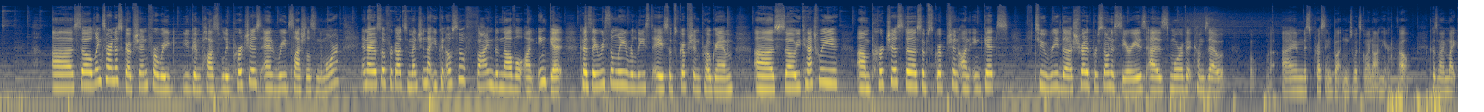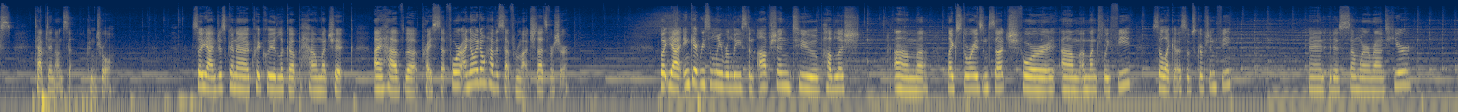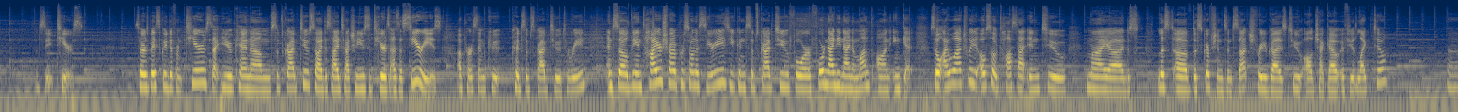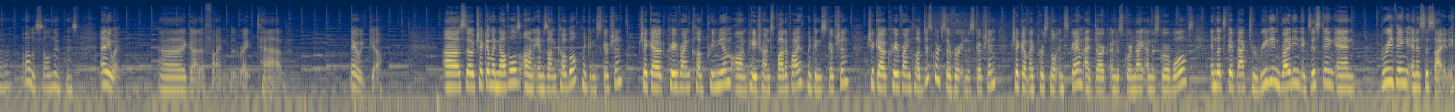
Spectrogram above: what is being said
Uh, so links are in the description for where you, you can possibly purchase and read slash listen to more. And I also forgot to mention that you can also find the novel on Inkitt because they recently released a subscription program. Uh, so you can actually um, purchase the subscription on Inkitt to read the Shrouded Persona series as more of it comes out. Oh, I'm mispressing buttons. What's going on here? Oh, because my mic's tapped in on control. So yeah, I'm just gonna quickly look up how much it I have the price set for. I know I don't have it set for much, that's for sure. But yeah, Inkitt recently released an option to publish um, like stories and such for um, a monthly fee, so like a subscription fee. And it is somewhere around here. Let's see, tiers. So there's basically different tiers that you can um, subscribe to. So I decided to actually use the tiers as a series a person could could subscribe to to read. And so the entire Shrouded Persona series you can subscribe to for $4.99 a month on Inkitt. So I will actually also toss that into my uh, dis- list of descriptions and such for you guys to all check out if you'd like to. Uh, oh, this is all new. Nice. Anyway, I gotta find the right tab. There we go. Uh, so check out my novels on Amazon Kobo, link in description. Check out Crave Club Premium on Patreon, Spotify, link in description. Check out Crave Club Discord server in description. Check out my personal Instagram at dark underscore night underscore wolves. And let's get back to reading, writing, existing, and breathing in a society.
